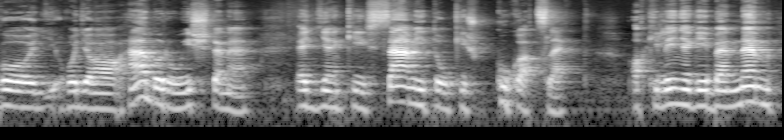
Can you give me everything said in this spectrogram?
hogy, hogy a háború istene egy ilyen kis számító kis kukac lett, aki lényegében nem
